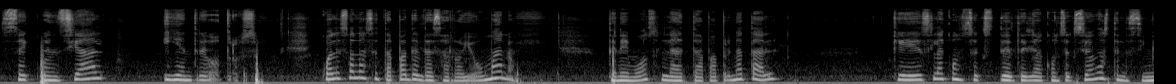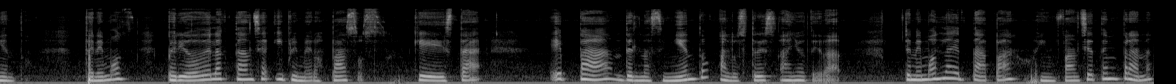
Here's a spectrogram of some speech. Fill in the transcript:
secuencial y entre otros. ¿Cuáles son las etapas del desarrollo humano? Tenemos la etapa prenatal, que es la desde la concepción hasta el nacimiento. Tenemos periodo de lactancia y primeros pasos, que está EPA del nacimiento a los 3 años de edad. Tenemos la etapa infancia temprana,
